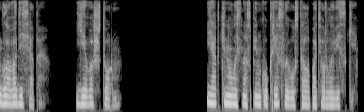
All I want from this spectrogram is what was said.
Глава 10. Ева Шторм. Я откинулась на спинку кресла и устало потерла виски.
